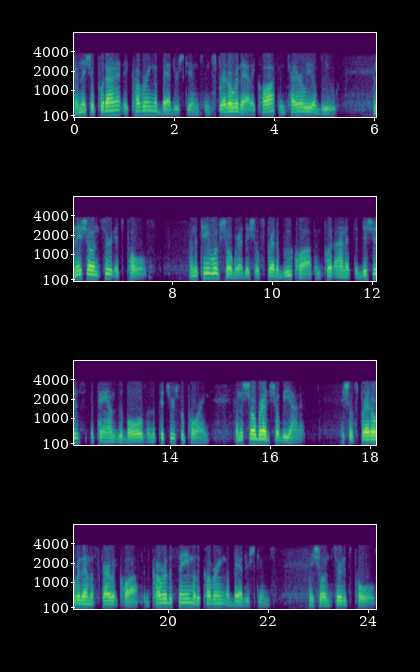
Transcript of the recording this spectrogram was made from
Then they shall put on it a covering of badger skins, and spread over that a cloth entirely of blue. And they shall insert its poles. On the table of showbread they shall spread a blue cloth, and put on it the dishes, the pans, the bowls, and the pitchers for pouring, and the showbread shall be on it. They shall spread over them a scarlet cloth, and cover the same with a covering of badger skins. They shall insert its poles.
